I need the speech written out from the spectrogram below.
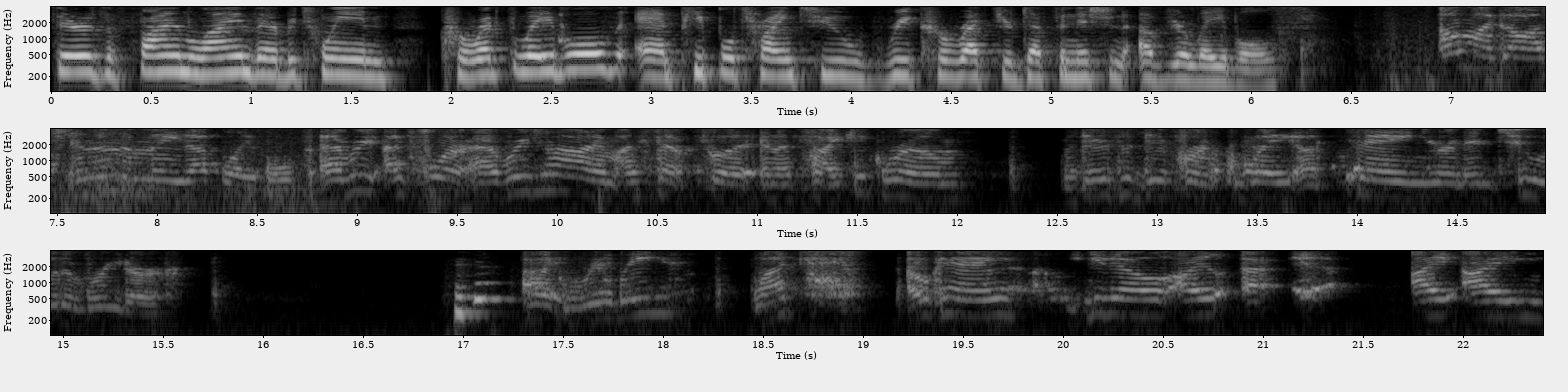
there's a fine line there between correct labels and people trying to recorrect your definition of your labels. oh my gosh, and then the made up labels. Every I swear, every time I step foot in a psychic room, there's a different way of saying you're an intuitive reader. like really? What? Okay. You know, I, I, I, I'm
